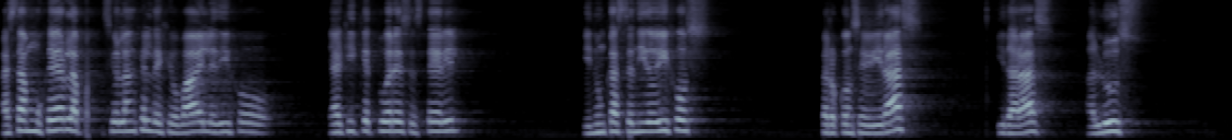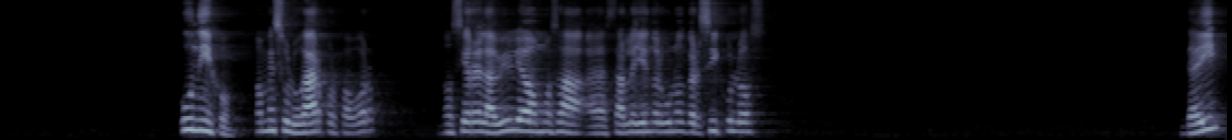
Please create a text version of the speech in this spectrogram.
A esta mujer le apareció el ángel de Jehová y le dijo, he aquí que tú eres estéril y nunca has tenido hijos, pero concebirás y darás a luz un hijo. Tome su lugar, por favor. No cierre la Biblia, vamos a, estar leyendo algunos versículos. De ahí,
